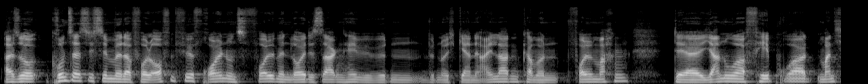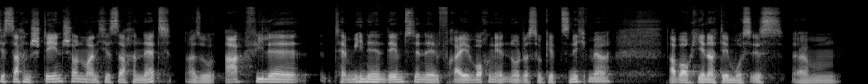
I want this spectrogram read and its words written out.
Also grundsätzlich sind wir da voll offen für, freuen uns voll, wenn Leute sagen, hey, wir würden, würden euch gerne einladen, kann man voll machen. Der Januar, Februar, manche Sachen stehen schon, manche Sachen nicht. Also arg viele Termine in dem Sinne, freie Wochenenden oder so gibt's nicht mehr. Aber auch je nachdem, wo es ist, ähm,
